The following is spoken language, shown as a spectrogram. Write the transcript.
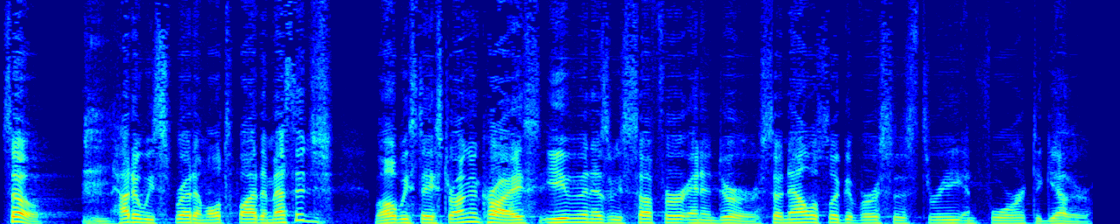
So, how do we spread and multiply the message? Well, we stay strong in Christ even as we suffer and endure. So now let's look at verses 3 and 4 together.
